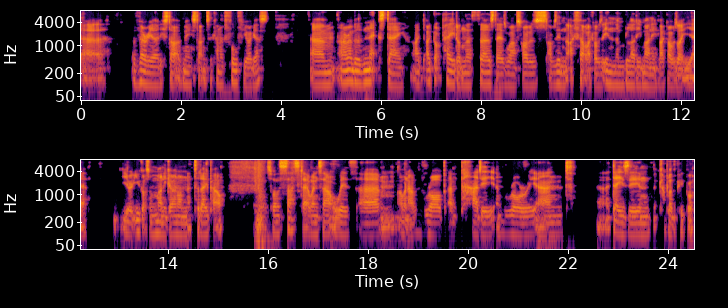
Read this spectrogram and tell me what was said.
uh, a very early start of me starting to kind of fall for you, I guess. Um, and I remember the next day, I, I got paid on the Thursday as well, so I was I was in. I felt like I was in them bloody money. Like I was like, yeah, you you got some money going on today, pal. So on Saturday, I went out with um, I went out with Rob and Paddy and Rory and uh, Daisy and a couple of other people,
